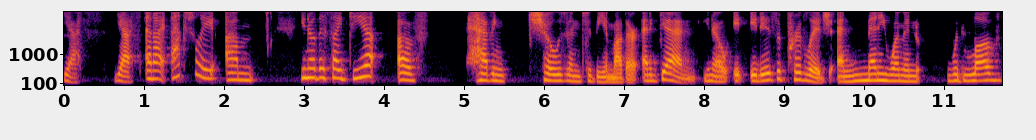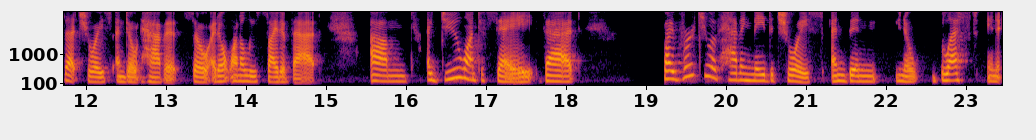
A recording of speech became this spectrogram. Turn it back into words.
Yes, yes. And I actually, um, you know, this idea of having chosen to be a mother, and again, you know, it, it is a privilege, and many women would love that choice and don't have it. So I don't want to lose sight of that. Um, I do want to say that by virtue of having made the choice and been, you know, blessed in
